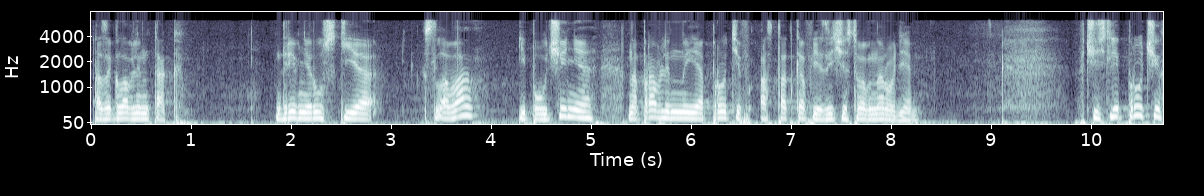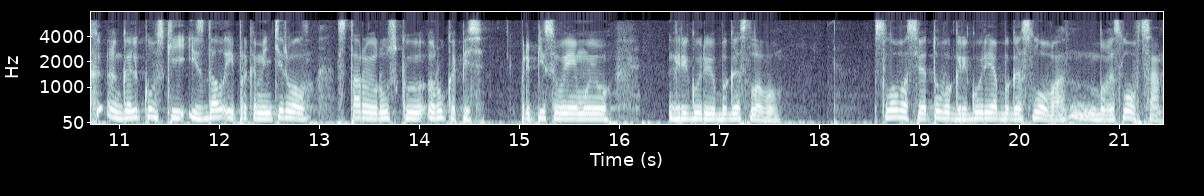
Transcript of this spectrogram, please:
озаглавлен так: древнерусские слова и поучения, направленные против остатков язычества в народе. В числе прочих Гальковский издал и прокомментировал старую русскую рукопись, приписываемую Григорию Богослову. Слово святого Григория Богослова, богословца,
